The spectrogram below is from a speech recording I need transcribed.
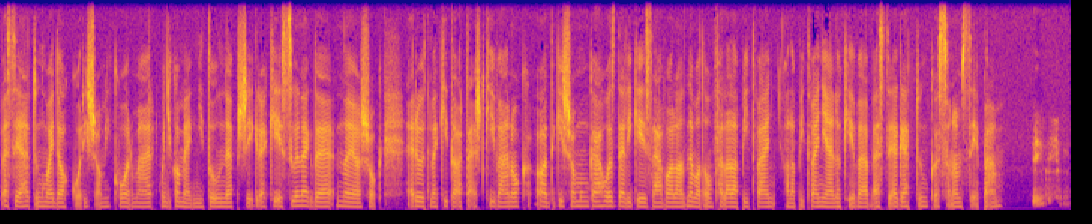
beszélhetünk majd akkor is, amikor már mondjuk a megnyitó ünnepségre készülnek, de nagyon sok erőt meg kitartást kívánok addig is a munkához. Deli Gézával, a Nem adom fel alapítvány, alapítvány elnökével beszélgettünk. Köszönöm szépen. Én köszönöm.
